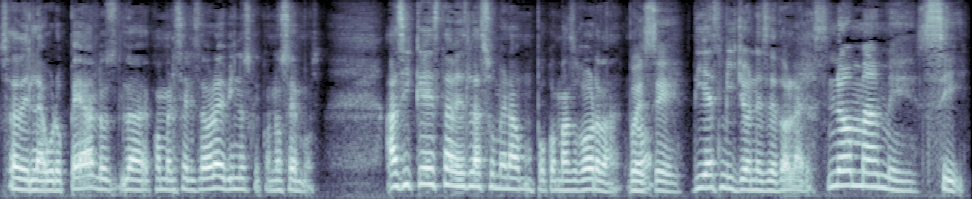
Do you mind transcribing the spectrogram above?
O sea, de La Europea, los- la comercializadora de vinos que conocemos. Así que esta vez la suma era un poco más gorda. ¿no? Pues sí. 10 millones de dólares. No mames. Sí.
